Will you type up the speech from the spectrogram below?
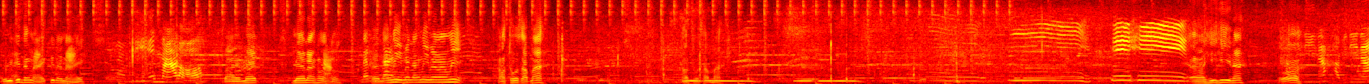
เราจะขึ้นทางไหนขึ้นทางไหน ขึ้นม้าเหรอ ไปแม่แม่นั่งข้างหลังแม่แม่ขึ้นนั่งได้นี่แม่นั่งนี่แม่นั่งนี่เอาโทรศัพท์มาเอาโทรศัพท์มาฮีฮีอ่าฮิฮินะโอ้ดีนะขาดีๆนะ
